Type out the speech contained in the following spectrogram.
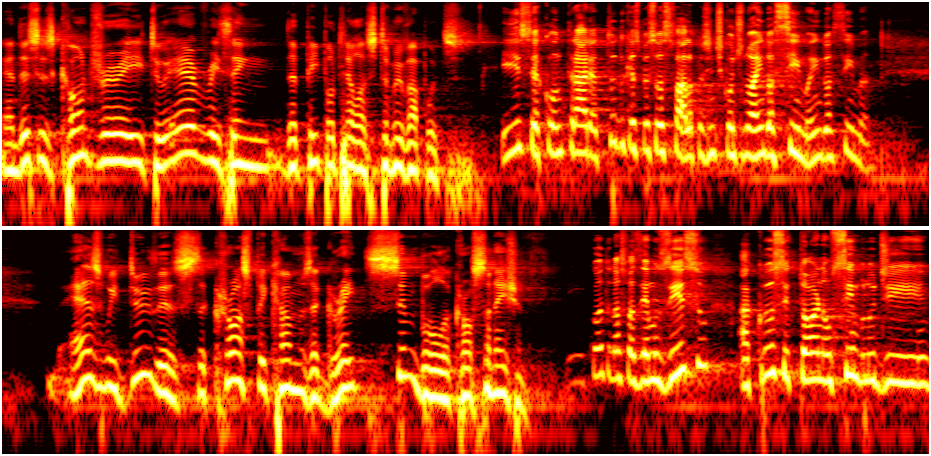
And this is contrary to everything that people tell us to move upwards. E isso é contrário a tudo que as pessoas falam para a gente continuar indo acima, indo acima. as we do this, the cross becomes a great symbol across the nation. Enquanto nós fazemos isso, a cruz se torna um símbolo de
